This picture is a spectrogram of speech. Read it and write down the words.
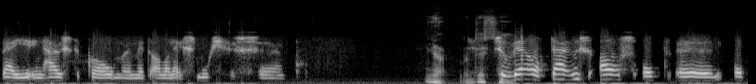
bij je in huis te komen met allerlei smoesjes. Ja, dat is... Zowel thuis als op, eh, op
